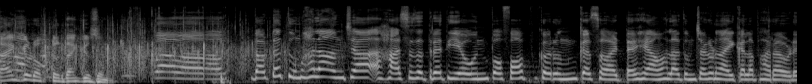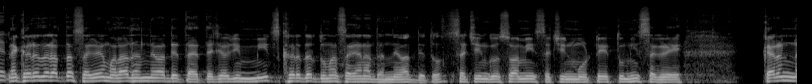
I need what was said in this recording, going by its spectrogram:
thank you doctor thank you so much वा वा वा डॉक्टर तुम्हाला आमच्या हास्य जत्रेत येऊन परफॉर्म करून कसं वाटतं हे आम्हाला तुमच्याकडून ऐकायला फार आवडेल. नाही खरं तर आता सगळे मला धन्यवाद देत आहेत. त्याच्याऐवजी मीच खरं तर तुम्हा सगळ्यांना धन्यवाद देतो. सचिन गोस्वामी सचिन मोठे तुम्ही सगळे. कारण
